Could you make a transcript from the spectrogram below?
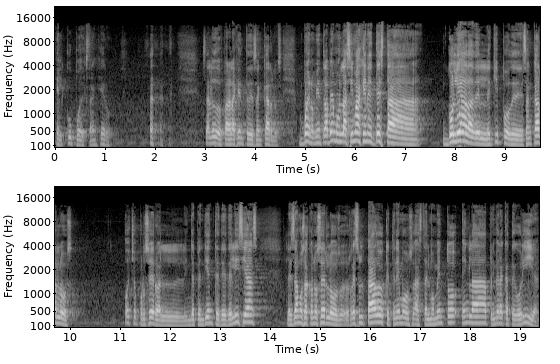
El cupo de extranjero. Saludos para la gente de San Carlos. Bueno, mientras vemos las imágenes de esta goleada del equipo de San Carlos, 8 por 0 al Independiente de Delicias, les damos a conocer los resultados que tenemos hasta el momento en la primera categoría.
